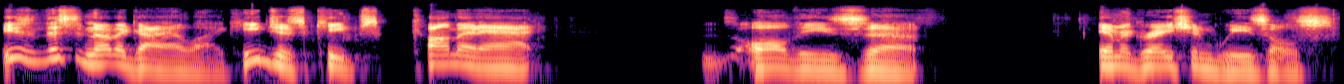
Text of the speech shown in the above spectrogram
He's this is another guy I like. He just keeps coming at all these uh, immigration weasels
